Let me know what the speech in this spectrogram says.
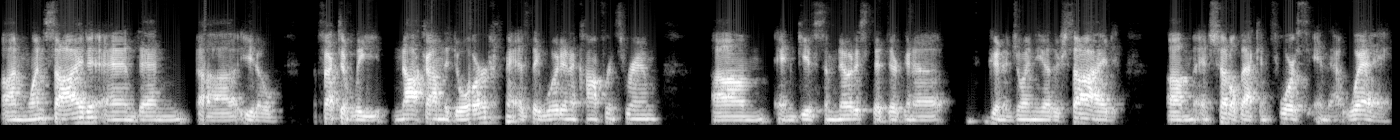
on one side, and then uh, you know effectively knock on the door as they would in a conference room, um, and give some notice that they're gonna gonna join the other side, um, and shuttle back and forth in that way.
